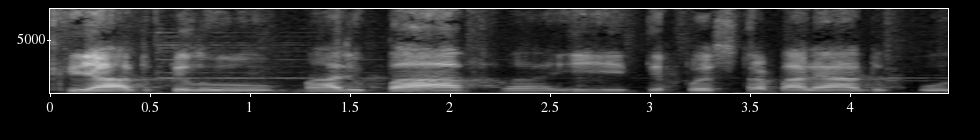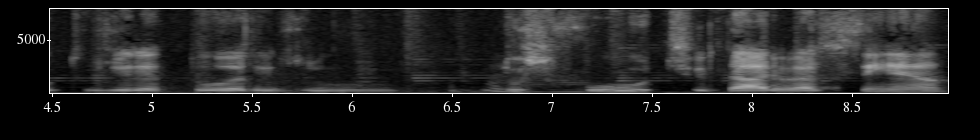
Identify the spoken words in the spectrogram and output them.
criado pelo Mário Bava e depois trabalhado por outros diretores, o dos FUT, Dário Assento,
